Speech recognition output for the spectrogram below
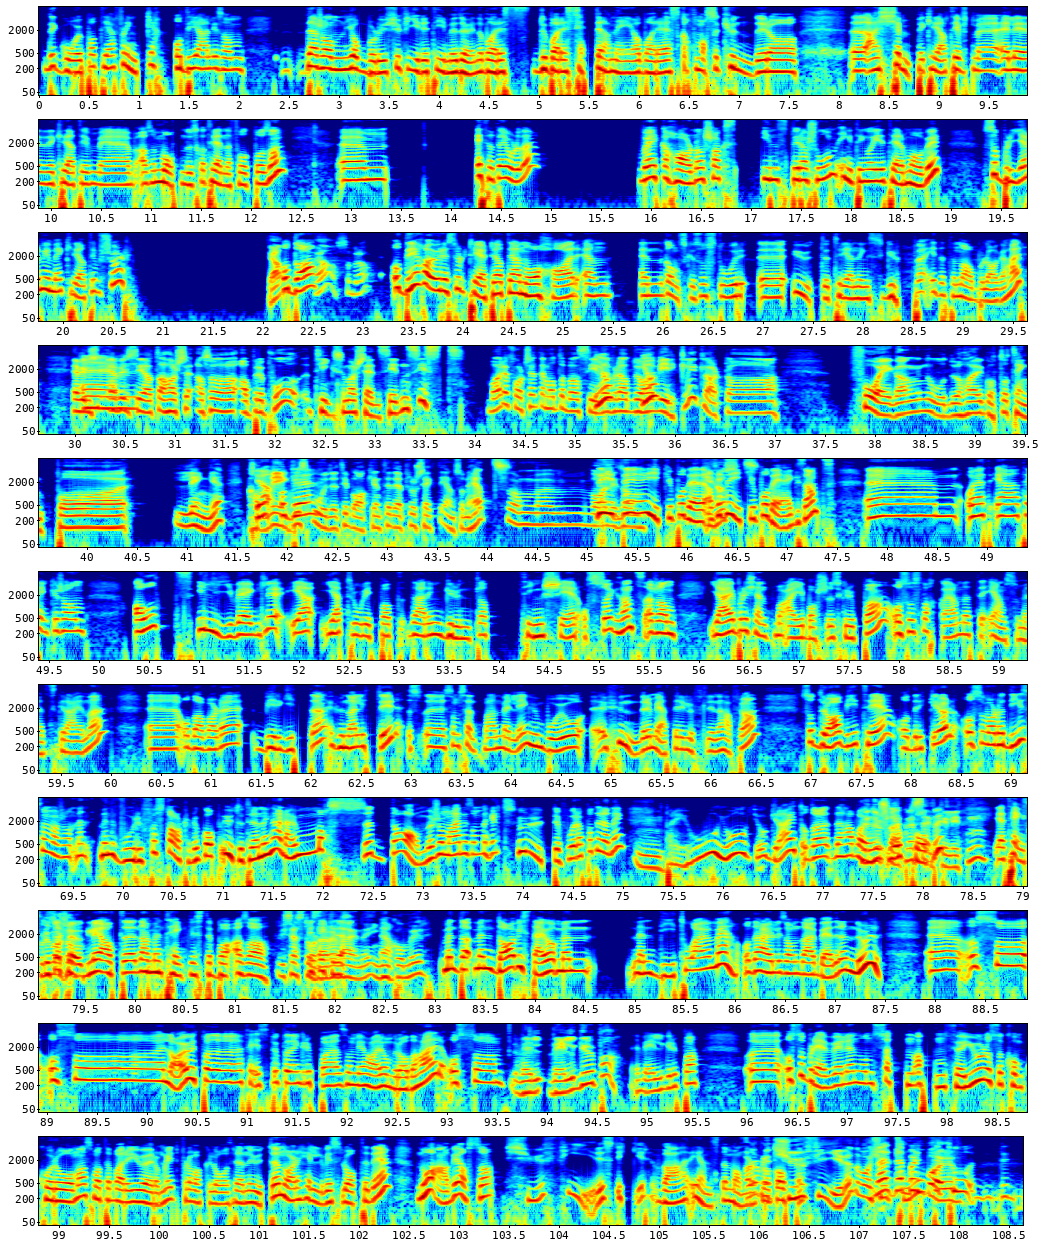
det går jo på at de er flinke, og de er liksom Det er sånn Jobber du 24 timer i døgnet, bare, du bare setter deg ned og bare skaffer masse kunder og uh, er kjempekreativt med Eller kreativ med altså, måten du skal trene folk på og sånn. Um, etter at jeg gjorde det, hvor jeg ikke har noen slags inspirasjon, ingenting å irritere meg over, så blir jeg mye mer kreativ sjøl. Ja. Og da ja, så bra. og det har jo resultert i at jeg nå har en, en ganske så stor uh, utetreningsgruppe i dette nabolaget her. Jeg vil, jeg vil Um, si at det har skjedd altså, Apropos ting som har skjedd siden sist. Bare fortsett, jeg måtte bare si Jo, det. For du jo. har virkelig klart å få i gang noe du har gått og tenkt på lenge. Kan Ja, vi egentlig det- spore det tilbake igjen til det prosjekt Ensomhet, som øh, var det, litt det gikk jo på det. Altså, det gikk jo på det, ikke sant? Um, og jeg, jeg tenker sånn Alt i livet, egentlig jeg, jeg tror litt på at det er en grunn til at ting skjer også, ikke sant? Så det er sånn, jeg ble kjent med ei i barselsgruppa, og så snakka jeg om dette ensomhetsgreiene. Eh, og da var det Birgitte, hun er lytter, eh, som sendte meg en melding. Hun bor jo eh, 100 meter i luftlinje herfra. Så drar vi tre og drikker øl, og så var det de som var sånn Men, men hvorfor starter du ikke opp utetrening her? Det er jo masse damer som er liksom helt sultefòra på trening. mm. Bare jo, jo, jo, greit. Og da, det her var Men du sleit med selvtilliten. Jeg tenkte selvfølgelig sånn- selvfølgelig at eh, Nei, men tenk hvis det bare Altså. Hvis jeg står Hvis der aleine, ingen ja. kommer. Men da, men da visste jeg jo Men, men de to er jo med, og det er jo liksom Det er bedre enn null. Eh, og så, og så la jeg ut på Facebook på den gruppa som vi har i området her, og så Vel, Vel-gruppa. Vel-gruppa. Eh, og så ble vi vel en sånn 17-18 før jul, og så kom korona, så måtte jeg bare gjøre om litt, for det var ikke lov å trene ute. Nå er det heldigvis lov til det. Nå er vi altså 24 stykker hver eneste Har det blitt 24? Det var 22 Nei, det ble bare. to det-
